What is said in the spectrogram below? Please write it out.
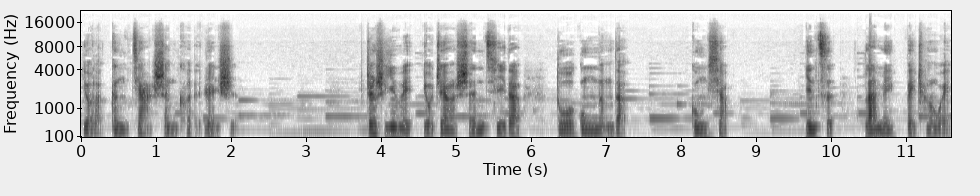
有了更加深刻的认识。正是因为有这样神奇的多功能的功效，因此蓝莓被称为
